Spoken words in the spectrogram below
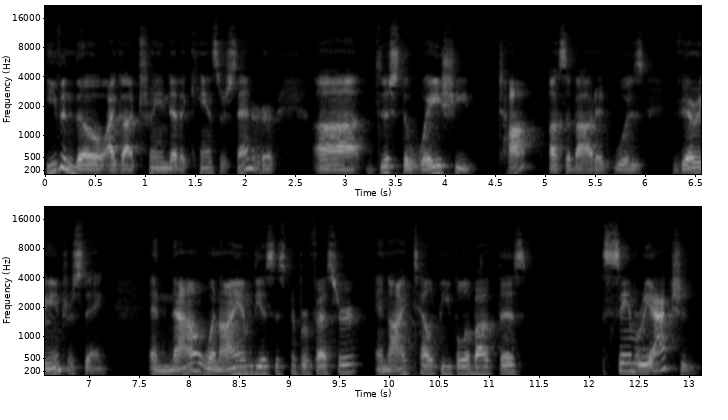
Even though I got trained at a cancer center, uh, just the way she taught us about it was very interesting. And now, when I am the assistant professor and I tell people about this, same reaction.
